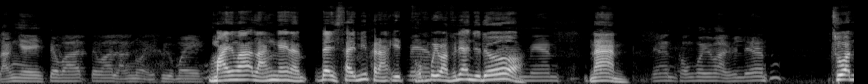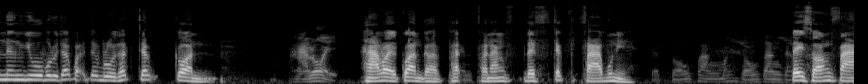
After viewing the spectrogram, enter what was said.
หลังไงแต่ว่าแต่ว่าหลังหน่อยคือไม่หมายว่าหลังไงน่ะได้ใส่มีผนังอิฐผมไปวันพิเรียนอยู่เด้อแมนนั่น แมนของพยาบาลพี่เลี้ยนส่วนหนึ่งอยู่บรูจักจะบรูจักจักก่อนหาร้อย หาร้อยก้อนกับผนังได้จักฝาบุนี่กับสองฟังมั้งสองฟังสามได้สองฝา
